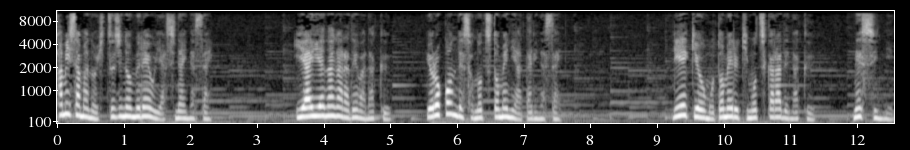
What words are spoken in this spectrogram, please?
神様の羊の群れを養いなさい。いやいやながらではなく、喜んでその務めに当たりなさい。利益を求める気持ちからでなく、熱心に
